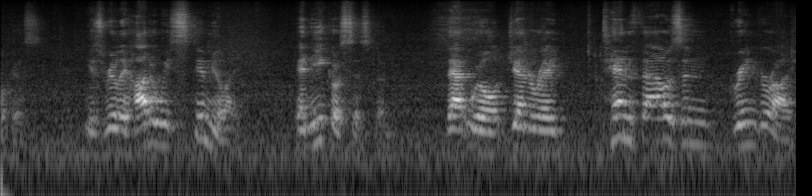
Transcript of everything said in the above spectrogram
Focus is really how do we stimulate an ecosystem that will generate 10,000 green garages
